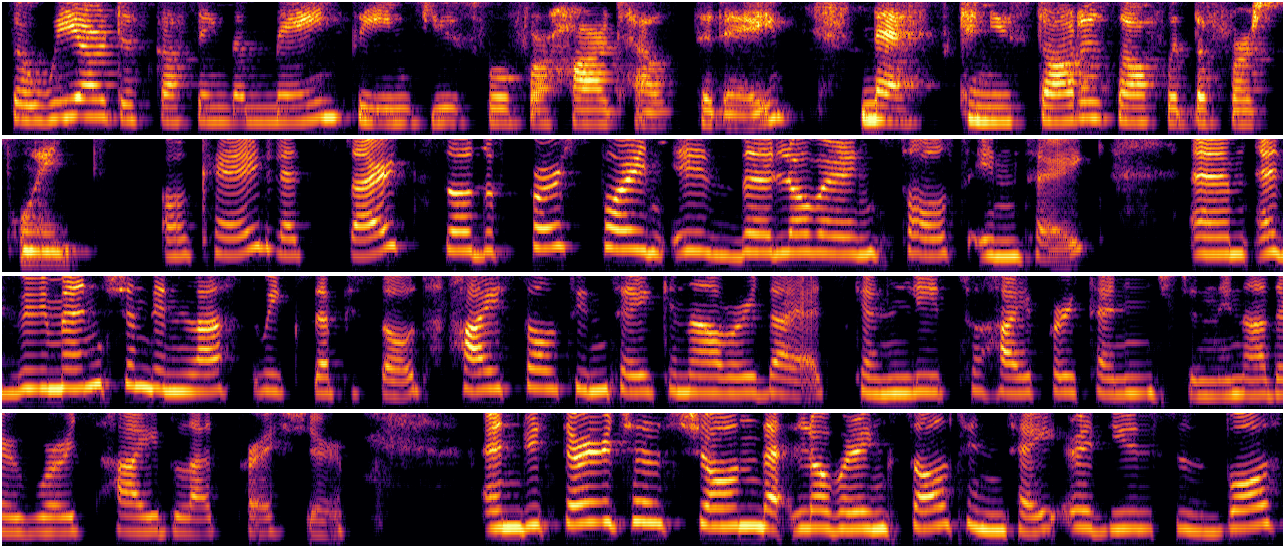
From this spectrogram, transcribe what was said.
So we are discussing the main themes useful for heart health today. Ness, can you start us off with the first point? Okay, let's start. So the first point is the lowering salt intake. Um, as we mentioned in last week's episode, high salt intake in our diets can lead to hypertension, in other words, high blood pressure. And research has shown that lowering salt intake reduces both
